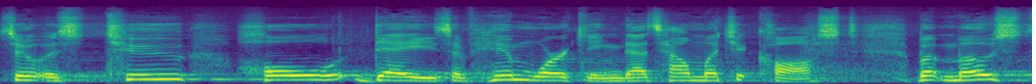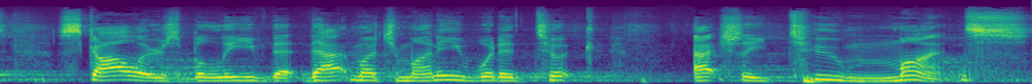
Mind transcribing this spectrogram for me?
So it was two whole days of him working. That's how much it cost. But most scholars believe that that much money would have took actually two months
